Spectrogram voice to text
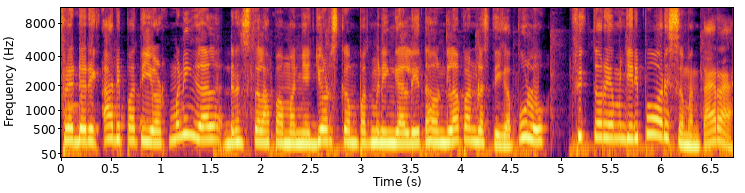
Frederick Adipati York meninggal dan setelah pamannya George keempat meninggal di tahun 1830, Victoria menjadi pewaris sementara.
